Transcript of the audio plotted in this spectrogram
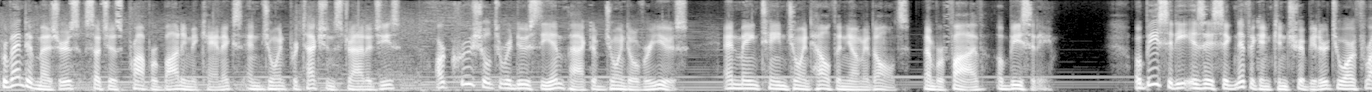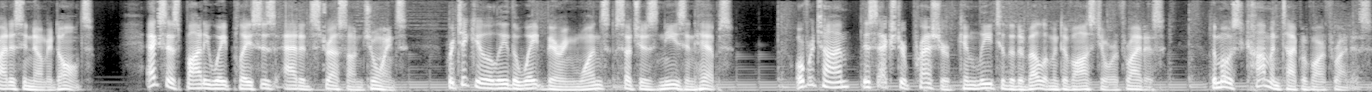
Preventive measures such as proper body mechanics and joint protection strategies are crucial to reduce the impact of joint overuse and maintain joint health in young adults. Number 5. Obesity. Obesity is a significant contributor to arthritis in young adults. Excess body weight places added stress on joints, particularly the weight-bearing ones such as knees and hips. Over time, this extra pressure can lead to the development of osteoarthritis, the most common type of arthritis.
